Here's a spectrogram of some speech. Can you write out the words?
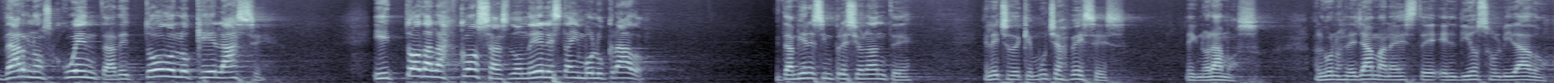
darnos cuenta de todo lo que Él hace y todas las cosas donde Él está involucrado. Y también es impresionante el hecho de que muchas veces le ignoramos. Algunos le llaman a este el Dios olvidado,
